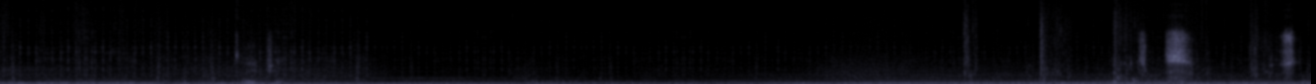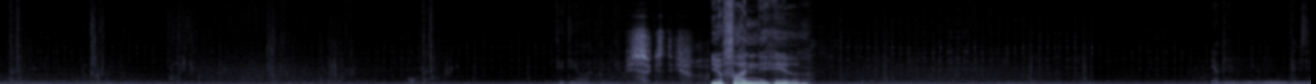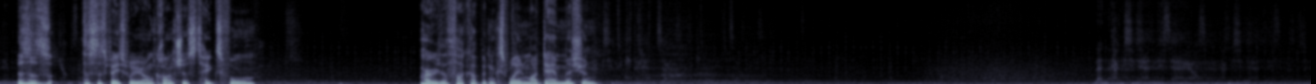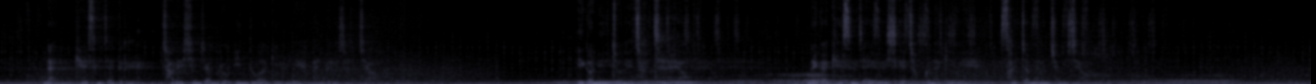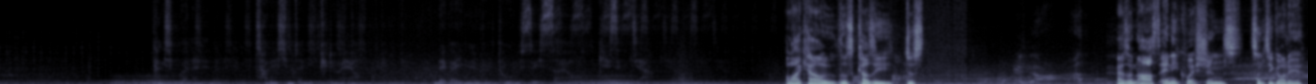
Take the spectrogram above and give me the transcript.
You're finally here. This is this is space where your unconscious takes form. Hurry the fuck up and explain my damn mission. I like how this cuzzy just hasn't asked any questions since he got here.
